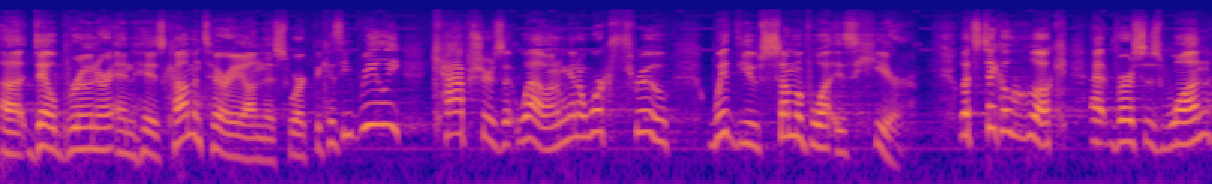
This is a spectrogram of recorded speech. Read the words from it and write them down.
uh, Dale Bruner and his commentary on this work because he really captures it well. And I'm going to work through with you some of what is here. Let's take a look at verses 1,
